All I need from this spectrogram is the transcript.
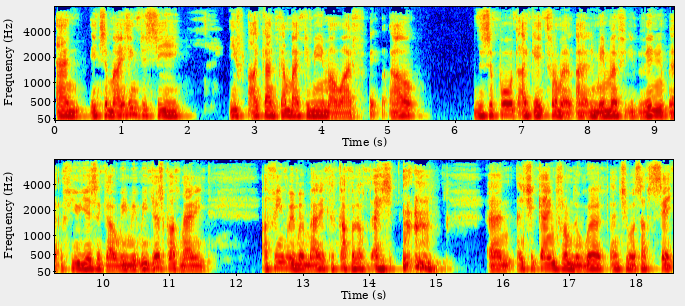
And it's amazing to see if I can come back to me and my wife, how the support I get from her. I remember when, a few years ago when we, we just got married. I think we were married a couple of days. and, and she came from the work and she was upset.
